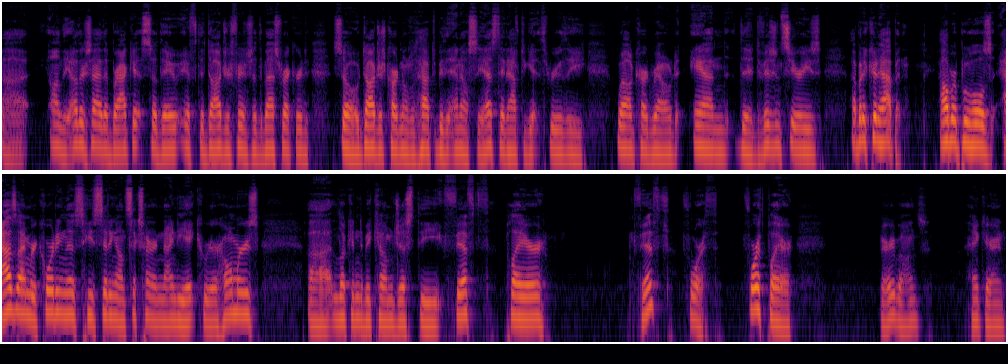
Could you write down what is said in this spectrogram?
uh, on the other side of the bracket. So they, if the Dodgers finish with the best record, so Dodgers Cardinals would have to be the NLCS. They'd have to get through the wild card round and the division series, uh, but it could happen. Albert Pujols, as I'm recording this, he's sitting on 698 career homers, uh, looking to become just the fifth player, fifth, fourth, fourth player, Barry Bonds, Hank Aaron,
